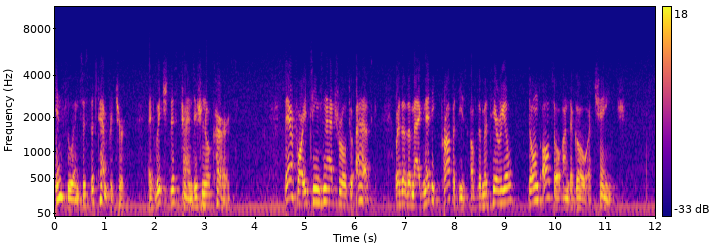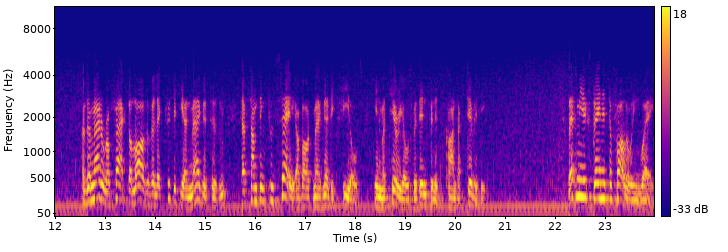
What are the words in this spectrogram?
influences the temperature at which this transition occurs. Therefore, it seems natural to ask whether the magnetic properties of the material don't also undergo a change. As a matter of fact, the laws of electricity and magnetism have something to say about magnetic fields in materials with infinite conductivity. Let me explain it the following way.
